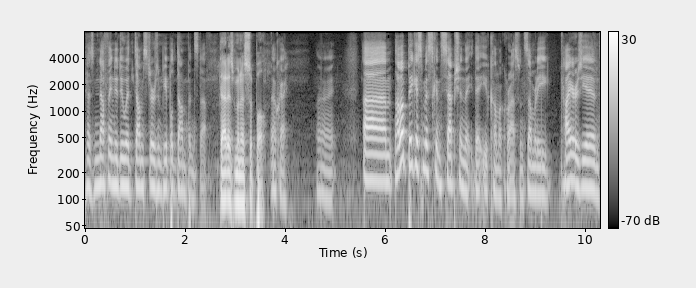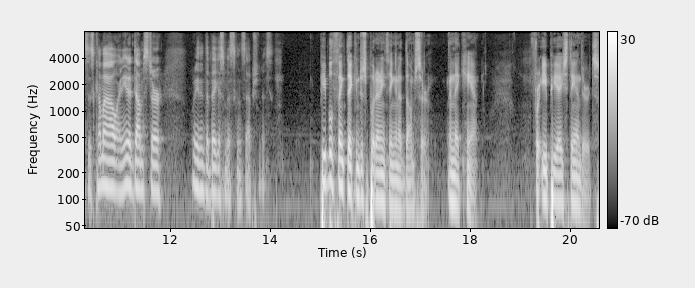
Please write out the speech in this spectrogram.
has nothing to do with dumpsters and people dumping stuff. That is municipal. Okay. All right. Um, how about biggest misconception that, that you come across when somebody hires you and says, "Come out, I need a dumpster." What do you think the biggest misconception is? People think they can just put anything in a dumpster, and they can't. For EPA standards,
